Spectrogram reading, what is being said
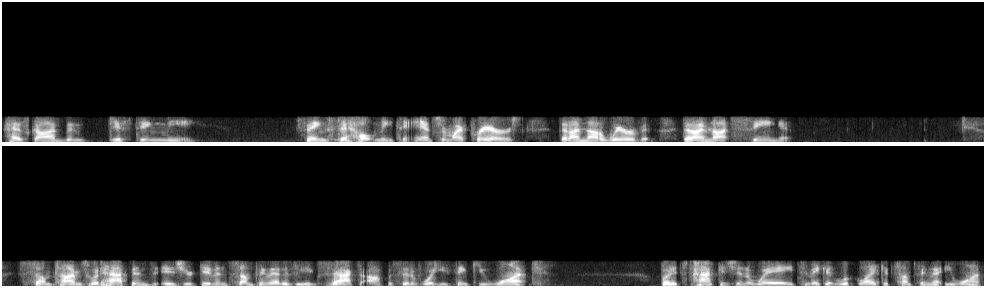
has God been gifting me things to help me to answer my prayers that I'm not aware of it, that I'm not seeing it. Sometimes what happens is you're given something that is the exact opposite of what you think you want, but it's packaged in a way to make it look like it's something that you want.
